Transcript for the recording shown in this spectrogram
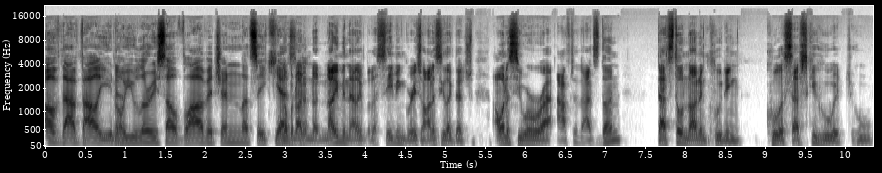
of that value. You know, Yeah. you literally sell Vlahovic and let's say No, but not, not, not even that. Like, the saving grace, honestly, like that's. I want to see where we're at after that's done. That's still not including Kulusevski, who it, who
